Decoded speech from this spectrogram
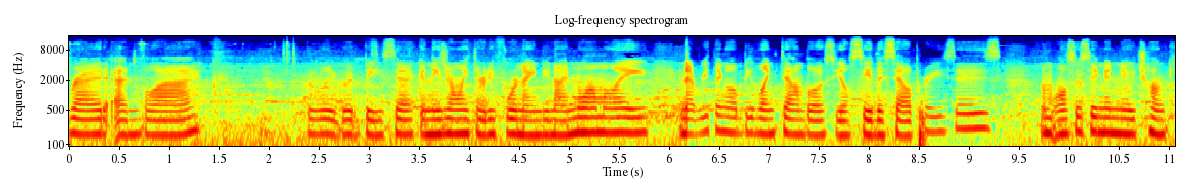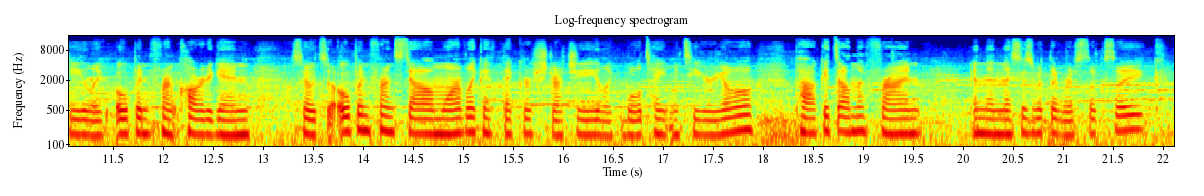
red and black. Really good basic and these are only $34.99 normally and everything will be linked down below so you'll see the sale prices. I'm also seeing a new chunky like open front cardigan so it's an open front style more of like a thicker stretchy like wool type material. Pockets on the front and then this is what the wrist looks like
